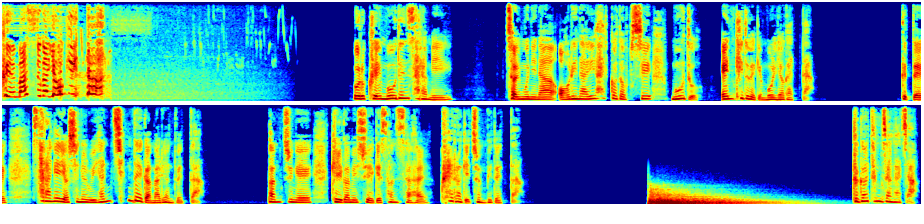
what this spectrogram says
그의 마수가 여기 있다. 우르크의 모든 사람이 젊은이나 어린아이 할 것 없이 모두 엔키도에게 몰려갔다. 그때 사랑의 여신을 위한 침대가 마련됐다. 밤중에 길가메슈에게 선사할 쾌락이 준비됐다. 그가 등장하자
